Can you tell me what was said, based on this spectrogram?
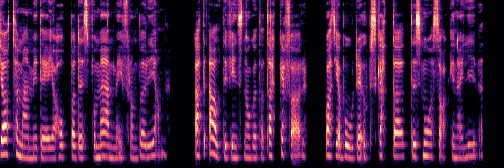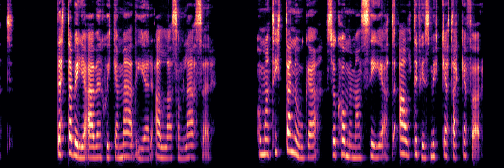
Jag tar med mig det jag hoppades få med mig från början. Att det alltid finns något att tacka för och att jag borde uppskatta de små sakerna i livet. Detta vill jag även skicka med er alla som läser. Om man tittar noga så kommer man se att det alltid finns mycket att tacka för,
